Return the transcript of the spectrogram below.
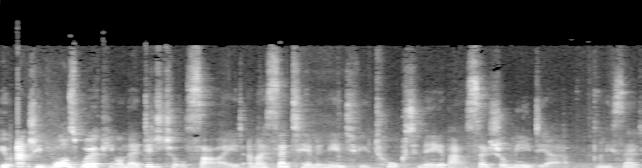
who actually was working on their digital side. And I said to him in the interview, Talk to me about social media. And he said,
